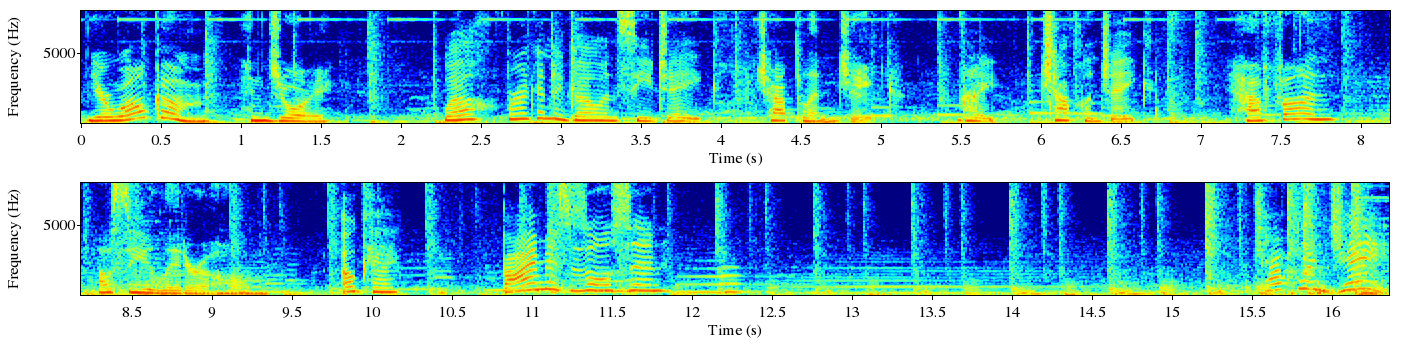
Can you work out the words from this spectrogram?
You're welcome. Enjoy. Well, we're gonna go and see Jake. Chaplain Jake. Right, Chaplain Jake. Have fun. I'll see you later at home. Okay. Bye, Mrs. Olson. Chaplain Jake.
